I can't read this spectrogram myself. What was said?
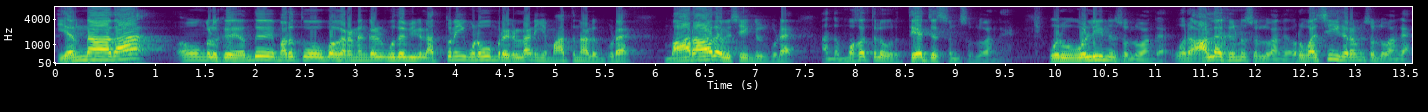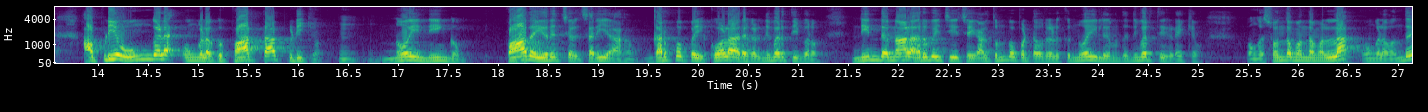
என்னதான் உங்களுக்கு வந்து மருத்துவ உபகரணங்கள் உதவிகள் அத்துணை உணவு முறைகள்லாம் நீங்க மாத்தினாலும் கூட மாறாத விஷயங்கள் கூட அந்த முகத்துல ஒரு தேஜஸ்ன்னு சொல்லுவாங்க. ஒரு ஒளின்னு சொல்லுவாங்க. ஒரு அழகுன்னு சொல்லுவாங்க. ஒரு வசீகரம்னு சொல்லுவாங்க. அப்படியே உங்களை உங்களுக்கு பார்த்தா பிடிக்கும். நோய் நீங்கும். பாத எரிச்சல் சரியாகும். கர்ப்பப்பை கோளாறுகள் நிவர்த்தி பெறும். நீண்ட நாள் அறுவை சிகிச்சையால் துன்பப்பட்டவர்களுக்கு நோயிலிருந்து நிவர்த்தி கிடைக்கும். உங்க சொந்த பந்தமெல்லாம் உங்களை வந்து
